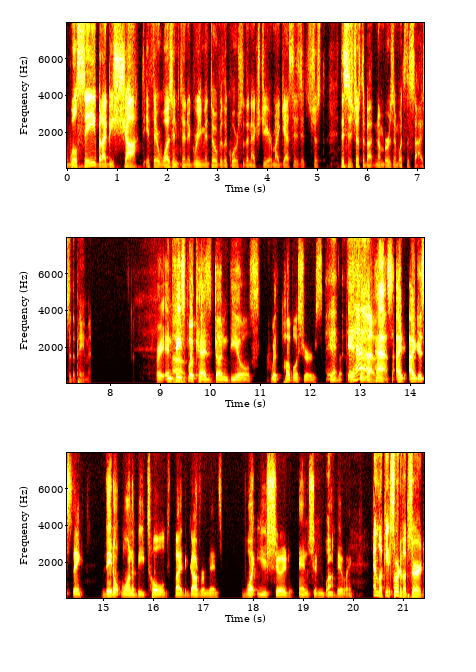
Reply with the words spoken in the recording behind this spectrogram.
We'll see, but I'd be shocked if there wasn't an agreement over the course of the next year. My guess is it's just this is just about numbers and what's the size of the payment. Right. And um, Facebook has done deals with publishers in, the, in, in the past. I, I just think they don't want to be told by the government what you should and shouldn't well, be doing. And look, it's sort of absurd.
